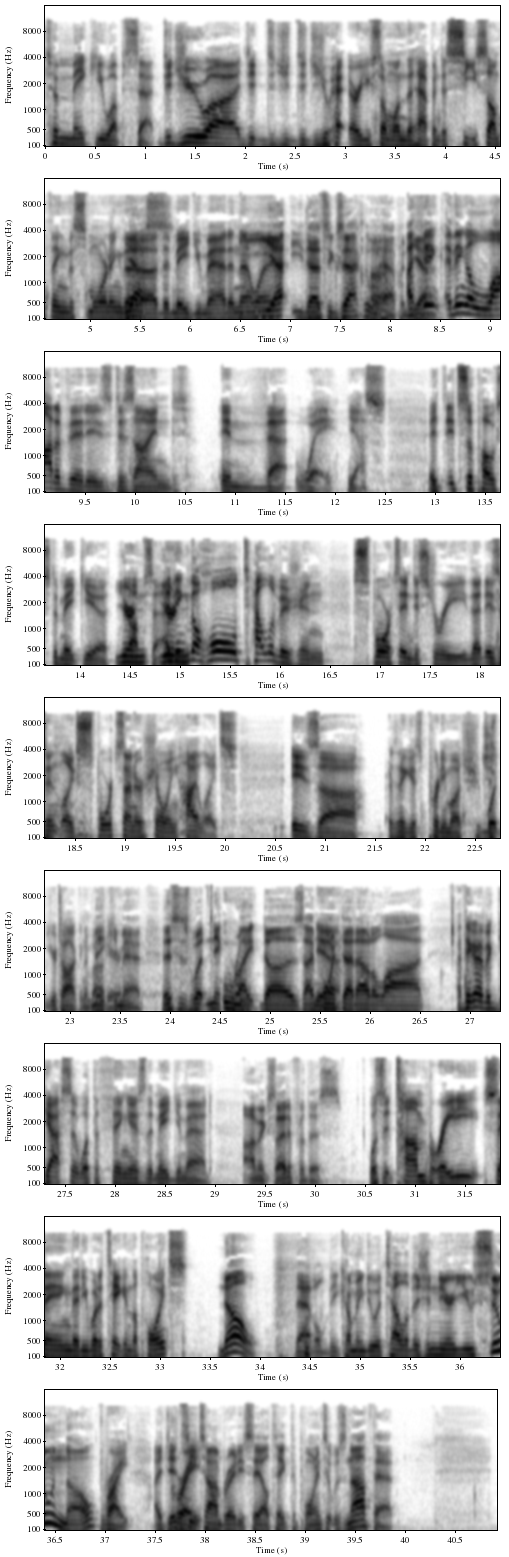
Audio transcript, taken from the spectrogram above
to make you upset? Did you uh did, did you did you ha- are you someone that happened to see something this morning that uh, that made you mad in that way? Yeah, that's exactly what Uh, happened. I yeah. think I think a lot of it is designed in that way. Yes, it, it's supposed to make you You're- upset. I you're- think the whole television sports industry that isn't like Sports Center showing highlights is. uh I think it's pretty much what you're talking about. make here. you mad. This is what Nick Ooh. Wright does. I Yeah. point that out a lot. I think I have a guess at what the thing is that made you mad. I'm excited for this. Was it Tom Brady saying that he would have taken the points? No, that'll be coming to a television near you soon, though. Right. I did see Tom Brady say, "I'll take the points." It was not that.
